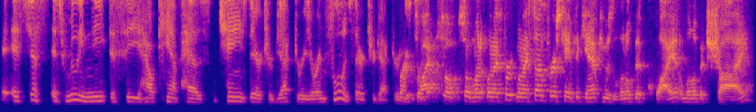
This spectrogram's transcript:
it's just, it's really neat to see how camp has changed their trajectories or influenced their trajectories. Right. So I, so, so when, when I first, when my son first came to camp, he was a little bit quiet, a little bit shy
